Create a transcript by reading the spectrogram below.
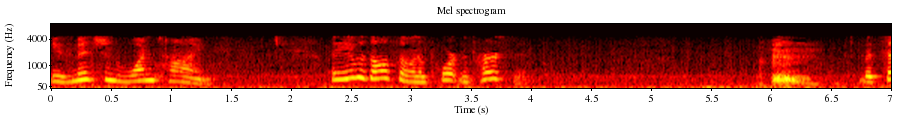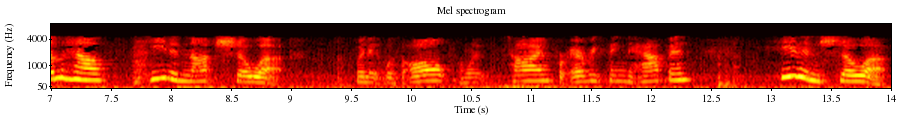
He's mentioned one time. But he was also an important person. but somehow he did not show up when it was all when it was time for everything to happen. He didn't show up.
